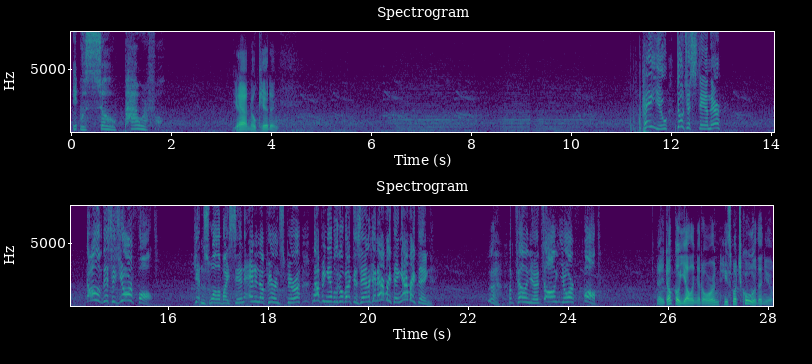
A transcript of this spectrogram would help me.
It was so powerful. Yeah, no kidding. Hey, you! Don't just stand there! All of this is your fault! Getting swallowed by Sin, ending up here in Spira, not being able to go back to Xanark, and everything, everything! Ugh, I'm telling you, it's all your fault! Hey, don't go yelling at Auron. He's much cooler than you.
